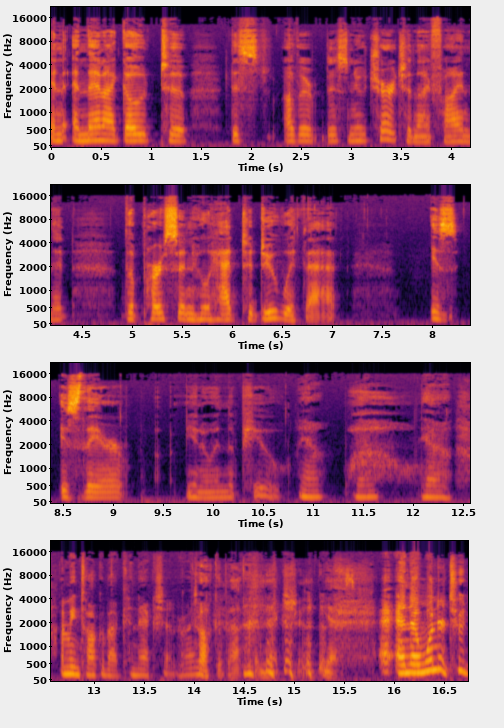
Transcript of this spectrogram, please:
and and then I go to this other this new church and I find that the person who had to do with that is is there, you know, in the pew. Yeah. Wow. Yeah. Yeah, I mean, talk about connection, right? Talk about connection, yes. And I wonder too,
